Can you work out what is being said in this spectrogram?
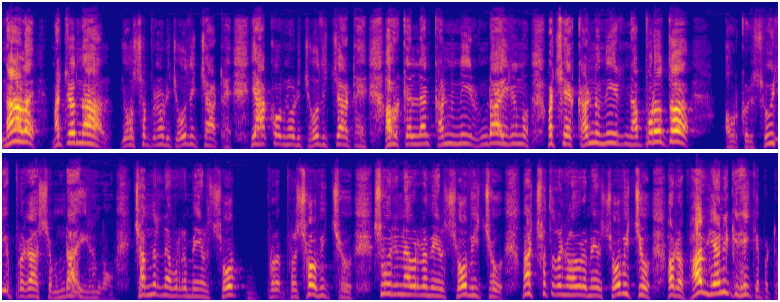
നാളെ മറ്റന്നാൾ ജോസഫിനോട് ചോദിച്ചാട്ടെ യാക്കോബിനോട് ചോദിച്ചാട്ടെ അവർക്കെല്ലാം കണ്ണുനീരുണ്ടായിരുന്നു. പക്ഷേ കണ്ണുനീരിനപ്പുറത്ത് അവർക്കൊരു സൂര്യപ്രകാശം ഉണ്ടായിരുന്നു. ചന്ദ്രൻ അവരുടെ മേൽ ശോ പ്രശോഭിച്ചു. സൂര്യൻ അവരുടെ മേൽ ശോഭിച്ചു. നക്ഷത്രങ്ങൾ അവരുടെ മേൽ ശോഭിച്ചു. അവരുടെ ഭാവി അനുഗ്രഹിക്കപ്പെട്ടു.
